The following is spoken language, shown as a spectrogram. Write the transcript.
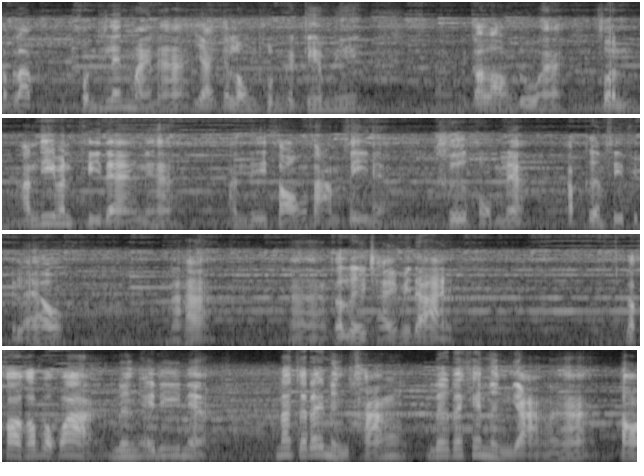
สำหรับคนที่เล่นใหม่นะฮะ อยากจะลงทุนกับเกมนี้ ก็ลองดูฮะ ส่วนอันที่มันสีแดงเนี่ยฮะ อันที่2 3 4เนี่ย คือผมเนี่ยอัพเกิน40ไปแล้วนะฮะ อ่า ก็เลยใช้ไม่ได้ แล้วก็เขาบอกว่า 1 ID เนี่ย น่าจะได้ 1 ครั้งเลือกได้แค่ 1 อย่างนะฮะ ต่อ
